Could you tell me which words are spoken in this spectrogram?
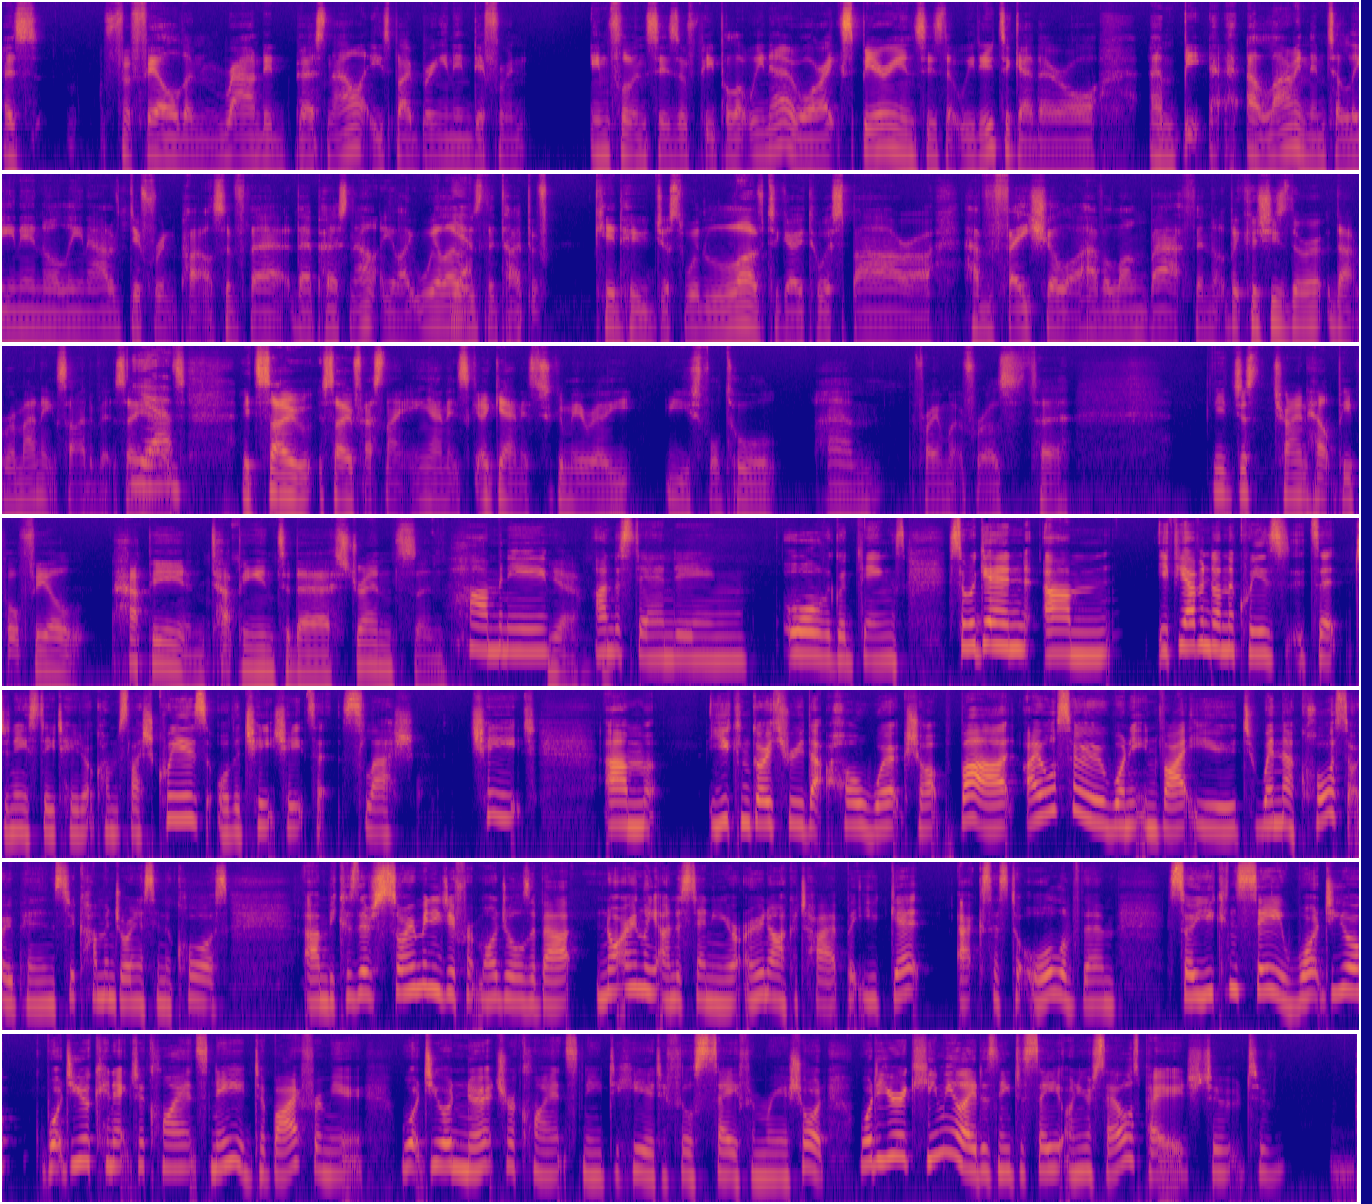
as fulfilled and rounded personalities by bringing in different influences of people that we know or experiences that we do together or um, be, allowing them to lean in or lean out of different parts of their their personality like willow Yeah. is the type of kid who just would love to go to a spa or have a facial or have a long bath and because she's the that romantic side of it so yeah, Yeah. it's it's so so fascinating and it's again it's going to be a really useful tool um framework for us to you just try and help people feel happy and tapping into their strengths and harmony, Yeah. understanding, all the good things. So again, um, if you haven't done the quiz, it's at denisedt.com slash quiz or the cheat sheets at slash cheat. Um, you can go through that whole workshop, but I also want to invite you to when the course opens to come and join us in the course. Um, because there's so many different modules about not only understanding your own archetype, but you get access to all of them. So you can see what do your what do your connector clients need to buy from you? What do your nurture clients need to hear to feel safe and reassured? What do your accumulators need to see on your sales page to to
